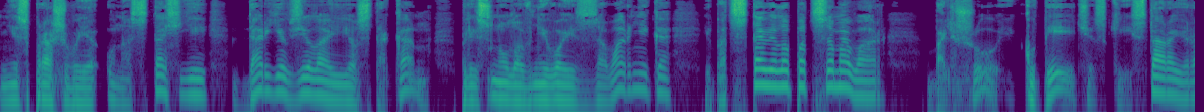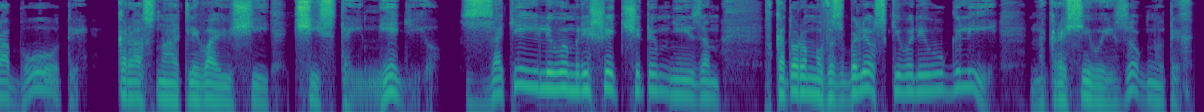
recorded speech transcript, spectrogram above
Не спрашивая у Настасьи, Дарья взяла ее стакан, плеснула в него из заварника и подставила под самовар, большой, купеческий, старой работы, красно отливающий чистой медью, с затейливым решетчатым низом, в котором взблескивали угли на красиво изогнутых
